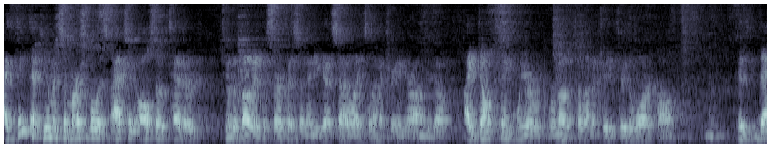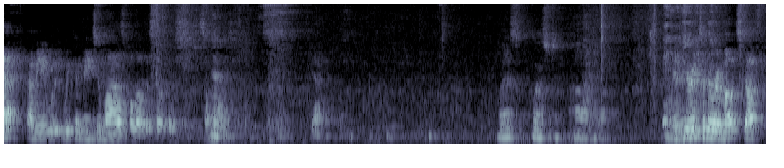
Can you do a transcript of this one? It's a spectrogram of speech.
I think that human submersible is actually also tethered to the boat at the surface, and then you get satellite telemetry and you're off to go. I don't think we are remote telemetry through the water column. Because that, I mean, we, we can be two miles below the surface sometimes. Yeah. Last question. Uh, And if you're into the remote stuff,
